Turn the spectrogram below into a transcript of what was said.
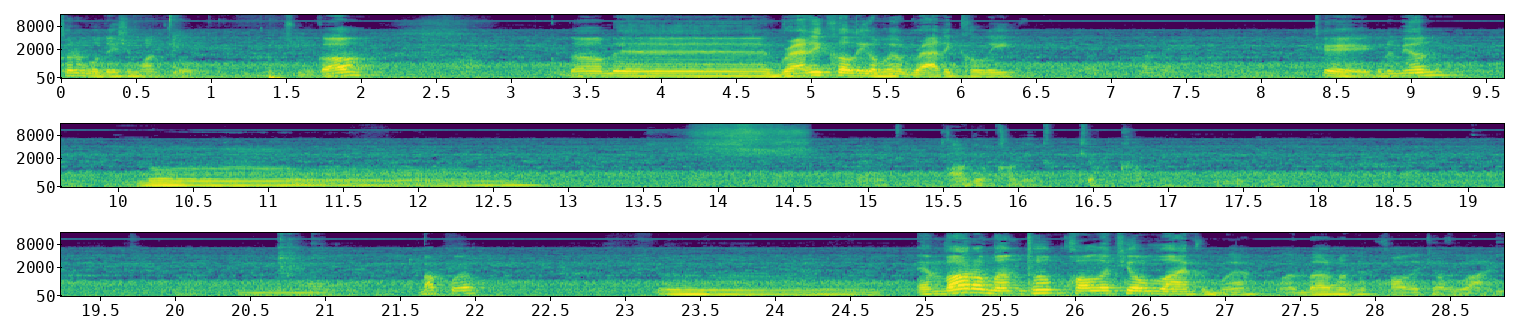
그런 거 대신 왔죠. 맞습니까? 그 다음에 radically가 뭐야? radically. 오케이 그러면 뭐 과격하게 급격하게 음, 맞고요. 음, environmental quality of life는 뭐야? environmental quality of life.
